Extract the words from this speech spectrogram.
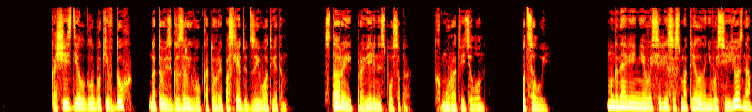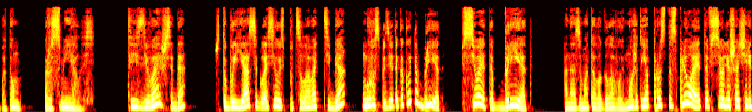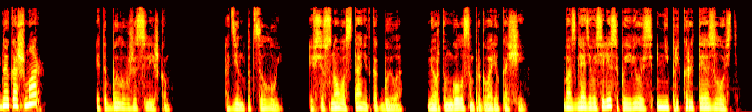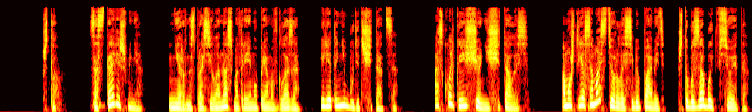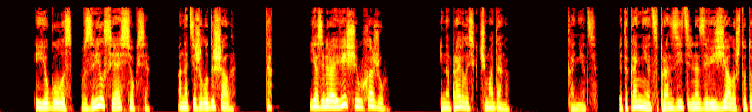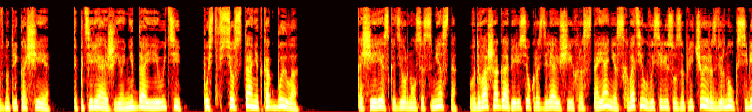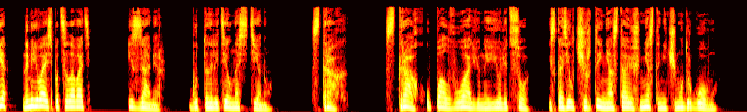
Кощей сделал глубокий вдох, готовясь к взрыву, который последует за его ответом. «Старый, проверенный способ», — хмуро ответил он. «Поцелуй». Мгновение Василиса смотрела на него серьезно, а потом рассмеялась. «Ты издеваешься, да? Чтобы я согласилась поцеловать тебя? Господи, это какой-то бред! Все это бред!» Она замотала головой. «Может, я просто сплю, а это все лишь очередной кошмар?» Это было уже слишком. Один поцелуй, и все снова станет, как было, — мертвым голосом проговорил Кощей. Во взгляде Василисы появилась неприкрытая злость. «Что, заставишь меня?» — нервно спросила она, смотря ему прямо в глаза. «Или это не будет считаться?» А сколько еще не считалось? А может, я сама стерла себе память, чтобы забыть все это? Ее голос взвился и осекся. Она тяжело дышала. «Так, я забираю вещи и ухожу». И направилась к чемодану. Конец. Это конец. Пронзительно завизжало что-то внутри кощея. Ты потеряешь ее, не дай ей уйти. Пусть все станет, как было. Кощей резко дернулся с места, в два шага пересек разделяющие их расстояние, схватил Василису за плечо и развернул к себе, намереваясь поцеловать, и замер, будто налетел на стену. Страх. Страх упал вуалью на ее лицо, исказил черты, не оставив места ничему другому.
